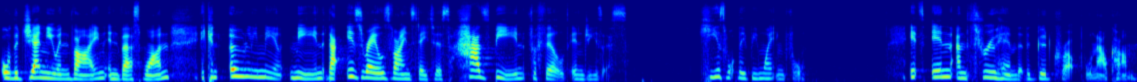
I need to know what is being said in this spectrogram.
or the genuine vine in verse 1, it can only mean, mean that Israel's vine status has been fulfilled in Jesus. He is what they've been waiting for. It's in and through him that the good crop will now come.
